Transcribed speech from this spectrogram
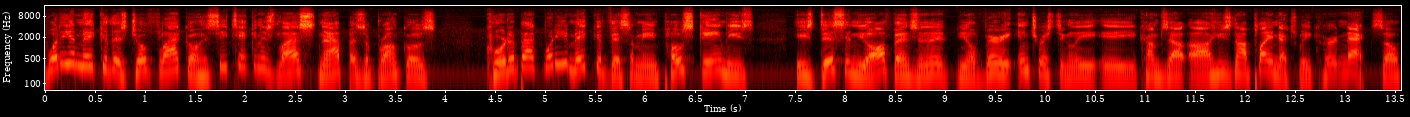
What do you make of this, Joe Flacco? Has he taken his last snap as a Broncos quarterback? What do you make of this? I mean, post game, he's he's dissing the offense, and then you know, very interestingly, he comes out uh, he's not playing next week, hurt neck. So,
